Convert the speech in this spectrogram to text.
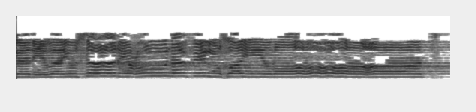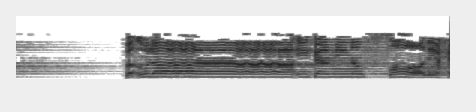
المنكر ويسارعون في الخيرات. فأولئك من الصالحين.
